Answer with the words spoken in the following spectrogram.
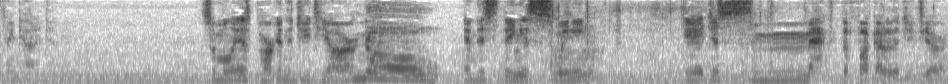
Thank God it didn't. So Malena's parking the GTR, No. and this thing is swinging, and it just smacked the fuck out of the GTR.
